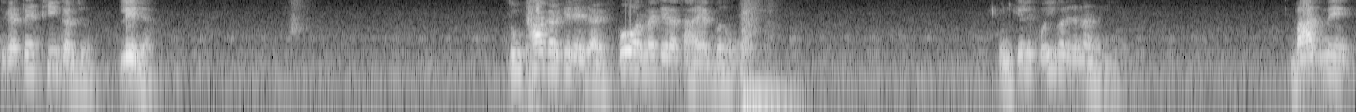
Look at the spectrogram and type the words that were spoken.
तो कहते हैं, ठीक अर्जुन, ले जा। तू उठा करके ले जा इसको और मैं तेरा सहायक बनूँगा। उनके लिए कोई वर्जना नहीं है। बाद में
